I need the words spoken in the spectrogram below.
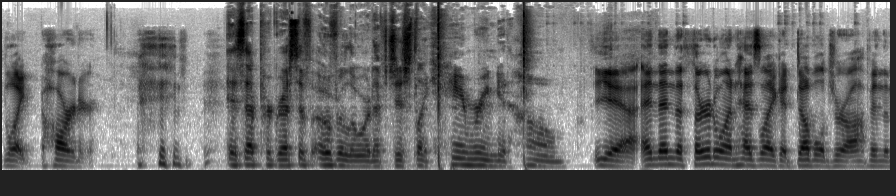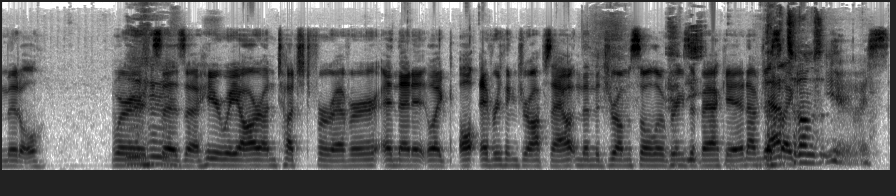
like harder. Is that progressive overlord of just like hammering it home? Yeah, and then the third one has like a double drop in the middle, where Mhm. it says uh, "Here we are, untouched forever," and then it like all everything drops out, and then the drum solo brings it back in. I'm just That's like, what I'm yes.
